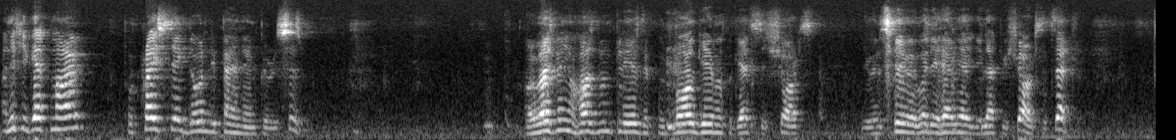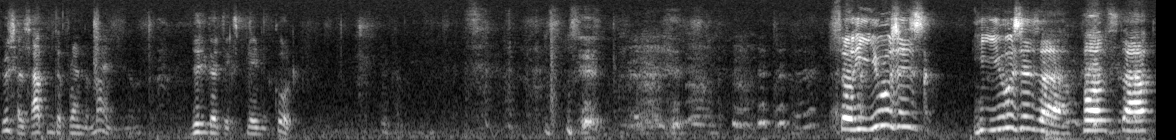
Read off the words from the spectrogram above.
And if you get married, for Christ's sake, don't depend on empiricism. Otherwise, when your husband plays the football game and forgets his shorts, you will say, "What the hell? You left your shorts," etc which has happened to a friend of mine, you know. Difficult to explain in court. so he uses he uses a Falstaff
